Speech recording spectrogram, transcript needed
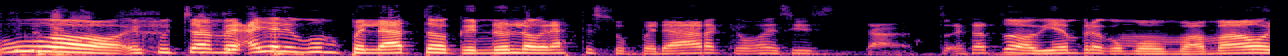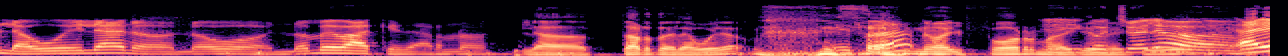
Hugo, escúchame, ¿hay algún plato que no lograste superar que vos decís, está, está todo bien, pero como mamá o la abuela no no no me va a quedar, no? La tarta de la abuela, ¿Esa? no hay forma ¿El de que me bizcochuelo? quede. Hay,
